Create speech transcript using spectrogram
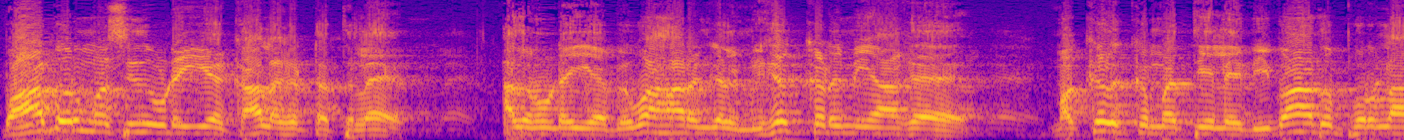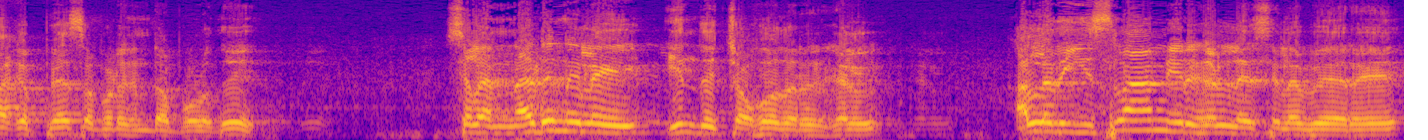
பாபர் மசீதுடைய காலகட்டத்தில் அதனுடைய விவகாரங்கள் மிக கடுமையாக மக்களுக்கு மத்தியிலே விவாத பொருளாக பேசப்படுகின்ற பொழுது சில நடுநிலை இந்து சகோதரர்கள் அல்லது இஸ்லாமியர்களில் சில பேர்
